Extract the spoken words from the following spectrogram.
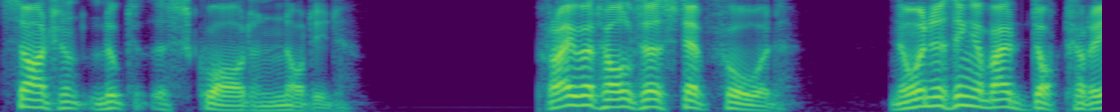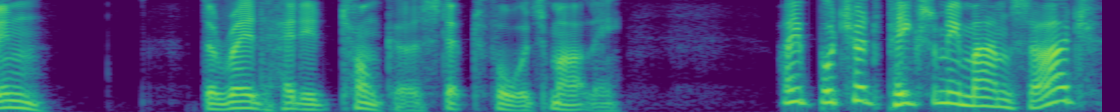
Sergeant looked at the squad and nodded. Private Halter step forward. Know anything about doctoring? The red-headed Tonker stepped forward smartly. I butchered pigs for me, ma'am, Sarge,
